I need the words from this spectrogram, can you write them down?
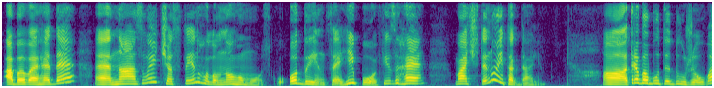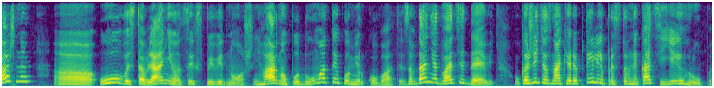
АБВГД е, назви частин головного мозку. Один це гіпофіз Г. Бачите, ну і так далі. Треба бути дуже уважним у виставлянні оцих співвідношень. Гарно подумати, поміркувати. Завдання 29. Укажіть ознаки рептилії представника цієї групи.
